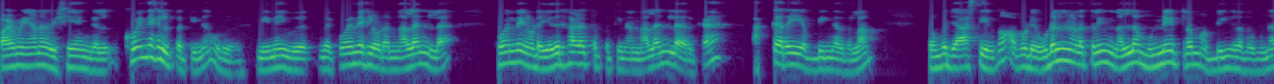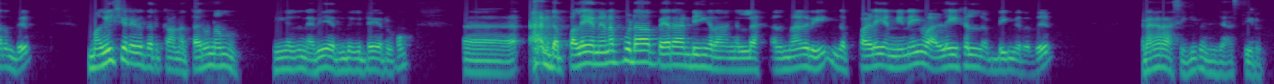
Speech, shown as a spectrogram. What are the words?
பழமையான விஷயங்கள் குழந்தைகள் பற்றின ஒரு நினைவு இந்த குழந்தைகளோட நலனில் குழந்தைகளோட எதிர்காலத்தை பற்றின நலனில் இருக்க அக்கறை அப்படிங்கிறதெல்லாம் ரொம்ப ஜாஸ்தி இருக்கும். அவருடைய உடல் நலத்திலையும் நல்ல முன்னேற்றம் அப்படிங்கிறத உணர்ந்து மகிழ்ச்சி அடைவதற்கான தருணம் அப்படிங்கிறது நிறைய இருந்துக்கிட்டே இருக்கும். ஆஹ் இந்த பழைய நினப்புடா பேராண்டிங்கிறாங்கல்ல அது மாதிரி இந்த பழைய நினைவு அலைகள் அப்படிங்கிறது கடகராசிக்கு கொஞ்சம் ஜாஸ்தி இருக்கும்.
